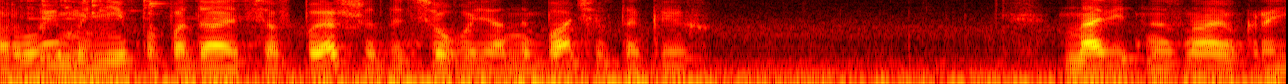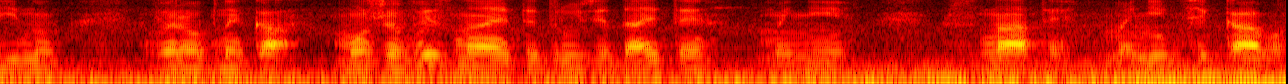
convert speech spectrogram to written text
орли мені попадаються вперше. До цього я не бачив таких навіть не знаю країну виробника. Може ви знаєте, друзі, дайте мені знати. Мені цікаво.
